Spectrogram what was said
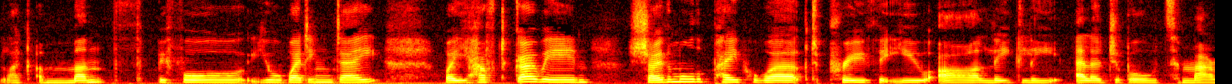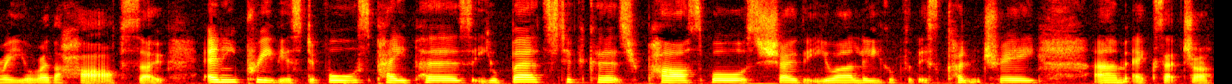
like a month before your wedding date, where you have to go in, show them all the paperwork to prove that you are legally eligible to marry your other half. So, any previous divorce papers, your birth certificates, your passports, show that you are legal for this country, um, etc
